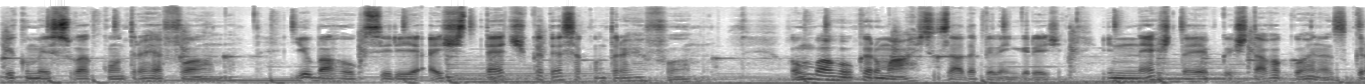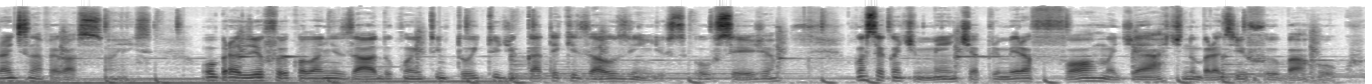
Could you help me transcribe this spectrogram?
que começou a Contra-Reforma, e o barroco seria a estética dessa contrarreforma. Como o barroco era uma arte usada pela igreja e nesta época estava ocorrendo as grandes navegações, o Brasil foi colonizado com o intuito de catequizar os índios, ou seja, consequentemente a primeira forma de arte no Brasil foi o barroco.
